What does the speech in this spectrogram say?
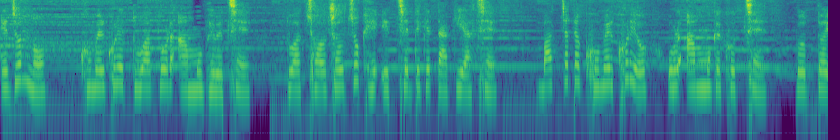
এজন্য ঘুমের ঘুরে তুয়াকে ওর আম্মু ভেবেছে। তুয়া ছল ছল চোখে ইচ্ছের দিকে তাকিয়ে আছে। বাচ্চাটা ঘুমের ঘুরেও ওর আম্মুকে খুঁজছে। প্রত্যয়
